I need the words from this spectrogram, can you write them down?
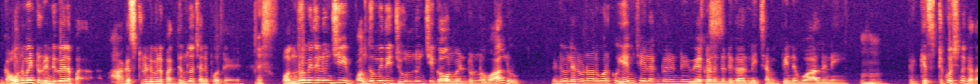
గవర్నమెంట్ రెండు వేల ప ఆగస్టు రెండు వేల పద్దెనిమిదిలో చనిపోతే పంతొమ్మిది నుంచి పంతొమ్మిది జూన్ నుంచి గవర్నమెంట్ ఉన్న వాళ్ళు రెండు వేల ఇరవై నాలుగు వరకు ఏం చేయలేకపోయారండి? వివేకానంద రెడ్డి గారిని చంపిన వాళ్ళని. బిగ్గెస్ట్ క్వశ్చన్ కదా.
